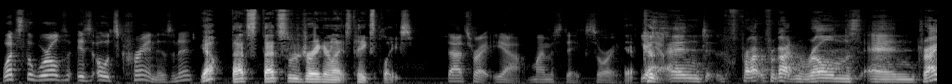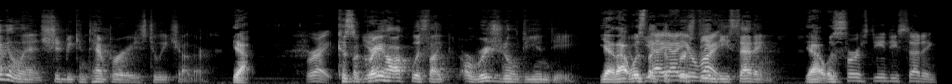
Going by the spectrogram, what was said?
What's the world? Is oh, it's Krynn, isn't it? Yep. that's that's where Dragonlance takes place That's right. Yeah, my mistake. Sorry. Yeah. Yeah, 'Cause- and For- Forgotten Realms and Dragonlance should be contemporaries to each other. yeah Right. 'Cause- But yeah. Greyhawk was like original D and D. yeah that was was like Yeah, the yeah, first D and D right. setting. yeah it was the first D and D setting.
